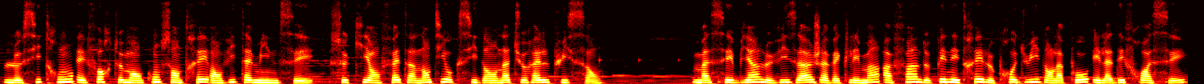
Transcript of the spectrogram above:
Le citron est fortement concentré en vitamine C, ce qui en fait un antioxydant naturel puissant. Massez bien le visage avec les mains afin de pénétrer le produit dans la peau et la défroisser.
